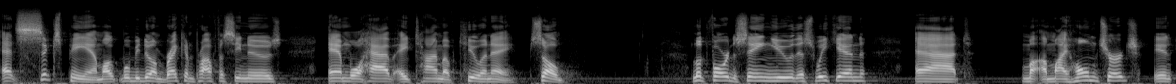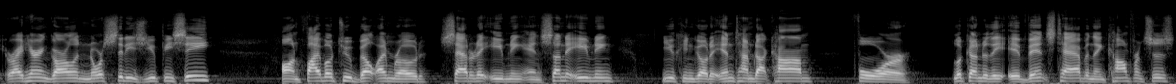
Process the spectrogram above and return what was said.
at 6 p.m., I'll, we'll be doing Breaking Prophecy News and we'll have a time of Q&A. So look forward to seeing you this weekend at my, uh, my home church in, right here in Garland, North Cities UPC on 502 Beltline Road, Saturday evening and Sunday evening. You can go to endtime.com for look under the events tab and then conferences.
